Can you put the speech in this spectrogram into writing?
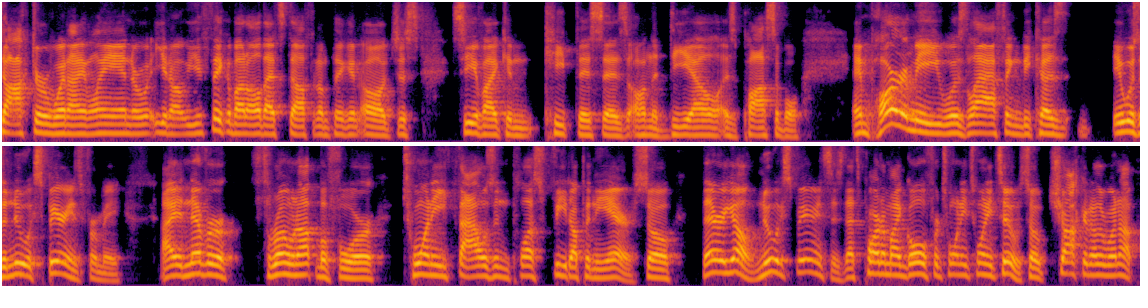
doctor when I land, or, you know, you think about all that stuff. And I'm thinking, oh, just see if I can keep this as on the DL as possible. And part of me was laughing because it was a new experience for me. I had never thrown up before 20,000 plus feet up in the air. So there you go. New experiences. That's part of my goal for 2022. So chalk another one up.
